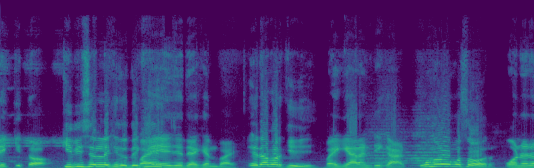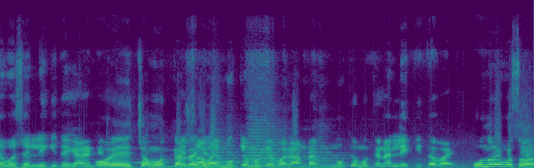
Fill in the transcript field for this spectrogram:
লিখিত। কি দিচ্ছেন লিখিত? দেখি। ভাই এই যে দেখেন ভাই। এটা আবার কি? ভাই গ্যারান্টি কার্ড পনেরো বছর? পনেরো বছর লিখিত গ্যারান্টি ওরে চমৎকার দেখেন। সবাই মুখে মুখে বলে আমরা মুখে মুখে না লিখিত ভাই। পনেরো বছর?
